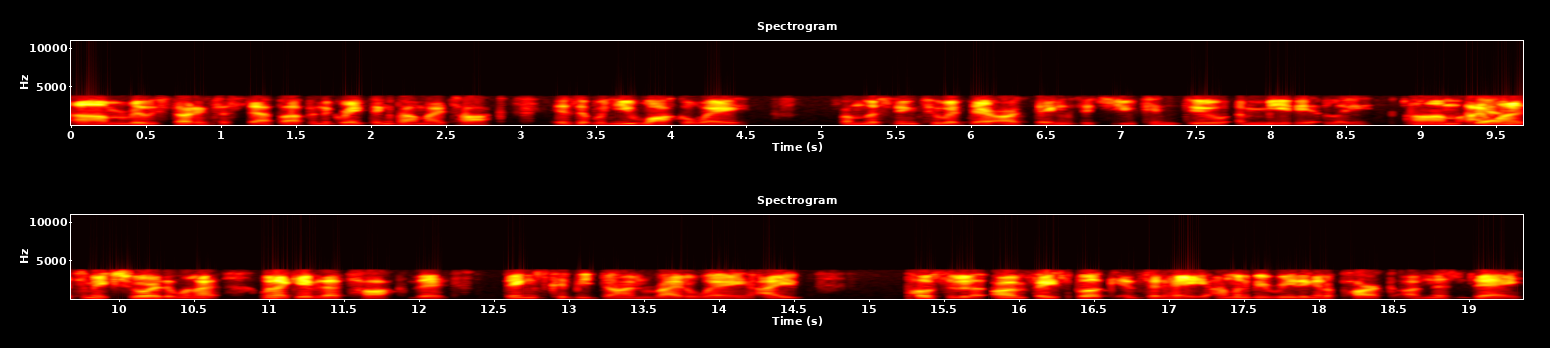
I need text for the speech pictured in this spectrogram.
um, really starting to step up, and the great thing about my talk is that when you walk away from listening to it, there are things that you can do immediately. Um, I Yeah. wanted to make sure that when I when I gave that talk that things could be done right away. I posted it on Facebook and said, "Hey, I'm going to be reading at a park on this day.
